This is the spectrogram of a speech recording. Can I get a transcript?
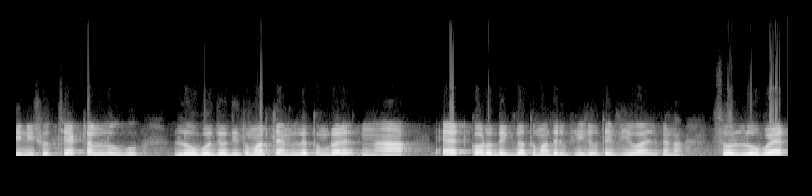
জিনিস হচ্ছে একটা লোগো লোগো যদি তোমার চ্যানেলে তোমরা না অ্যাড করো, দেখবে তোমাদের ভিডিওতে ভিউ আসবে না। সো লোগো অ্যাড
